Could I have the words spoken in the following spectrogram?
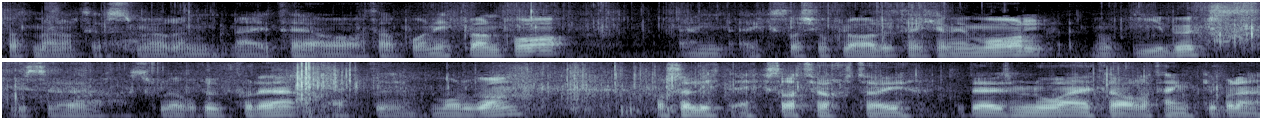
Tatt med noe til å smøre Nei, til å ta på nipplene på. En ekstra sjokolade til jeg kommer i mål. Noe Ibux hvis jeg skulle ha bruk for det etter målgang. Og så litt ekstra tørt tøy. Det er liksom nå jeg klarer å tenke på det.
